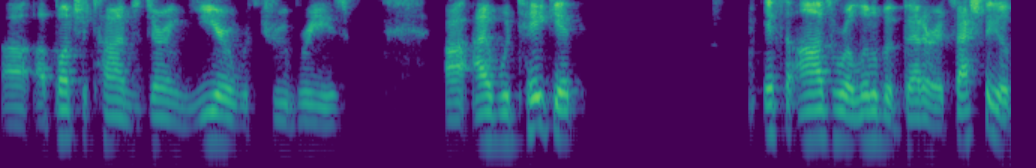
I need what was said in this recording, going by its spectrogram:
uh, a bunch of times during the year with Drew Brees. Uh, I would take it if the odds were a little bit better. It's actually a,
